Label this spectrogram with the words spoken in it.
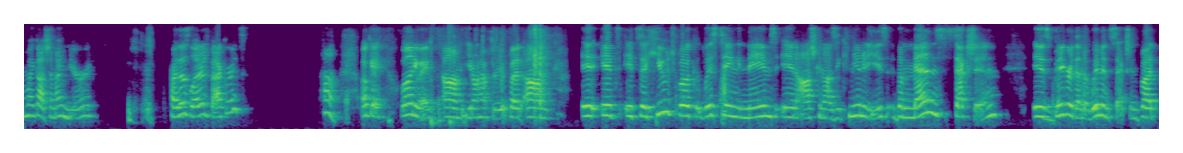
Oh my gosh, am I mirrored? Are those letters backwards? Huh. Okay. Well, anyway, um, you don't have to read it, but um, it, it's it's a huge book listing names in Ashkenazi communities. The men's section is bigger than the women's section, but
